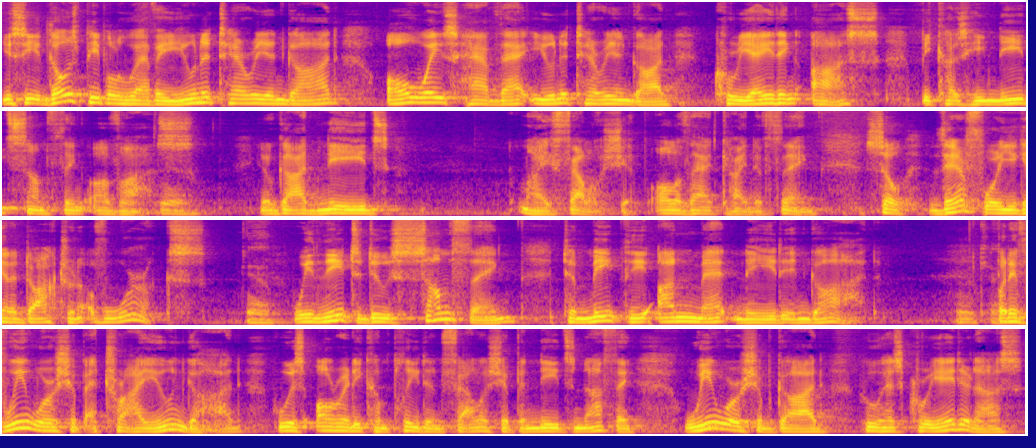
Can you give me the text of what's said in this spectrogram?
You see, those people who have a Unitarian God always have that Unitarian God creating us because He needs something of us. Yeah. You know, God needs my fellowship, all of that kind of thing. So, therefore, you get a doctrine of works. Yeah. We need to do something to meet the unmet need in God. Okay. But if we worship a triune God who is already complete in fellowship and needs nothing, we worship God who has created us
